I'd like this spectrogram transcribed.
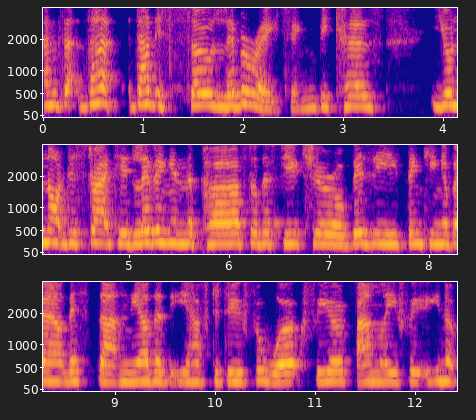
And that that that is so liberating because you're not distracted living in the past or the future or busy thinking about this that and the other that you have to do for work for your family for you know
